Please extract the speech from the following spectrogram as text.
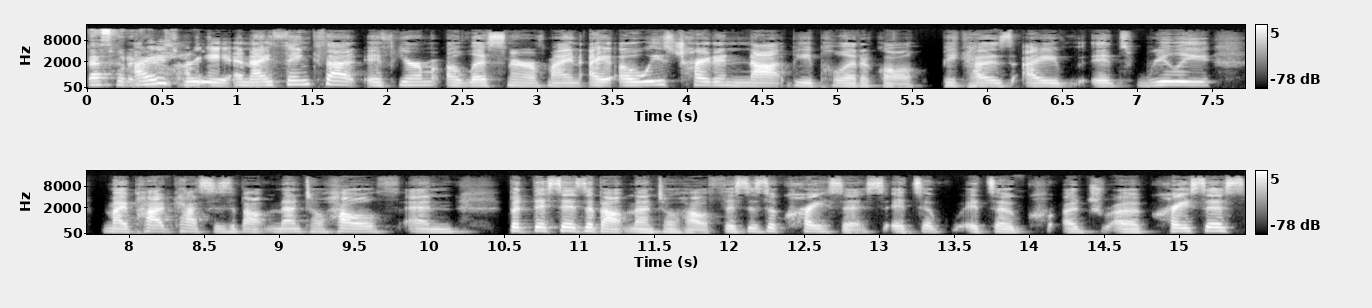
That's what I agree. And I think that if you're a listener of mine, I always try to not be political because I, it's really, my podcast is about mental health. And, but this is about mental health. This is a crisis. It's a, it's a, a, a crisis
